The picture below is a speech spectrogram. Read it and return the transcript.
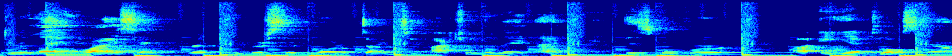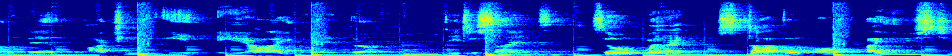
during my NYS, I invested a lot of time to actually learn, and this over uh, a year plus now. that actually in AI and uh, data science. So when I started off, I used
